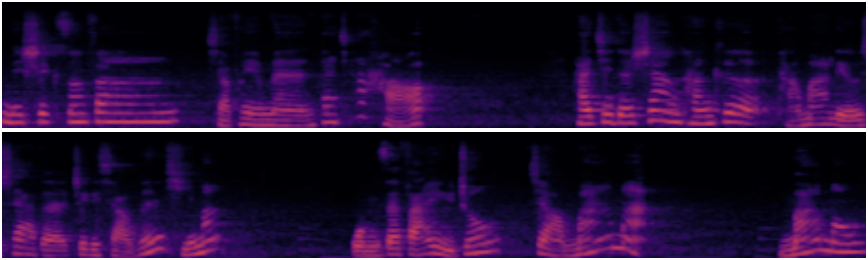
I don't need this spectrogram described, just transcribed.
mes chers enfants，小朋友们，大家好。还记得上堂课唐妈留下的这个小问题吗？我们在法语中叫妈妈，妈妈。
